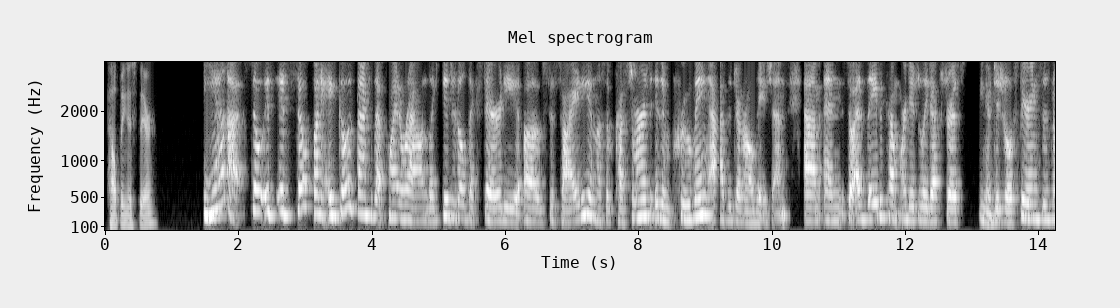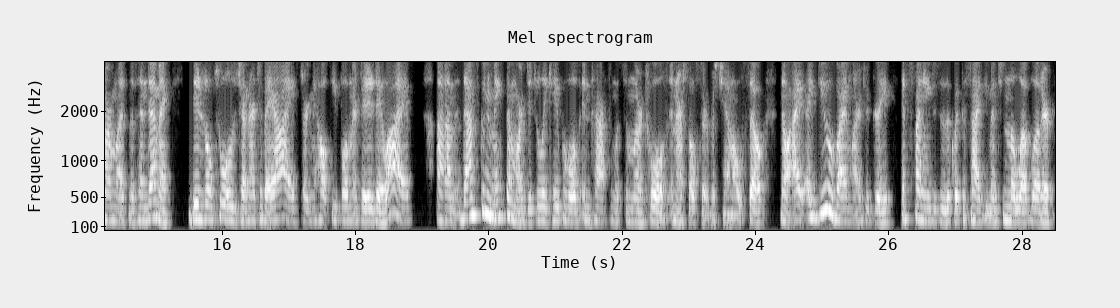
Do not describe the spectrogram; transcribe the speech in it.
helping us there? Yeah, so it's it's so funny. It goes back to that point around like digital dexterity of society and thus of customers is improving as a generalization. Um, and so as they become more digitally dexterous, you know, digital experiences normalized in the pandemic, digital tools, generative AI starting to help people in their day to day lives um, that's going to make them more digitally capable of interacting with similar tools in our self-service channels. So no, I, I do by and large agree. It's funny, just as a quick aside, you mentioned the love letter.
